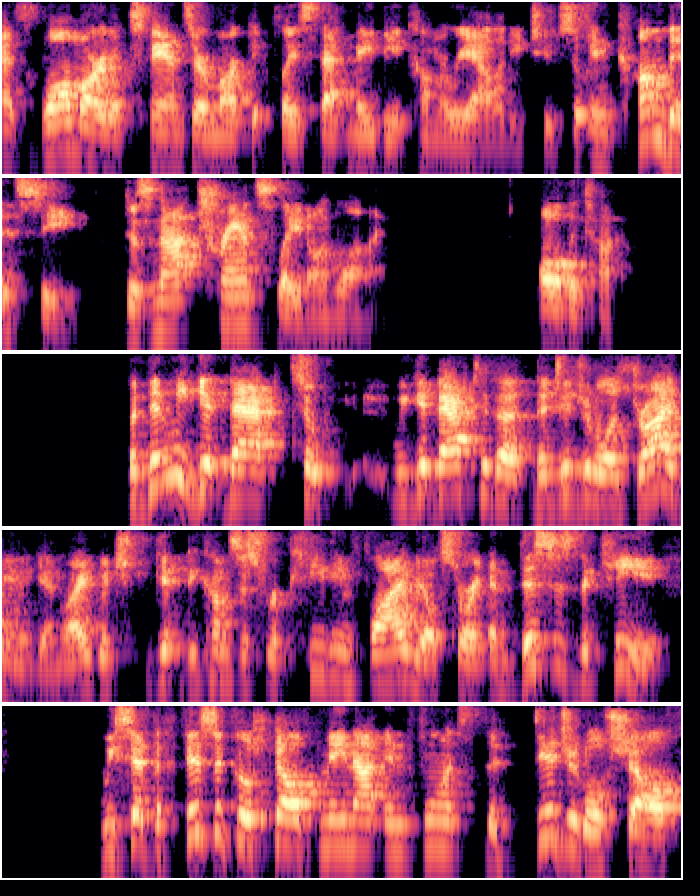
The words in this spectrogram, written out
as Walmart expands their marketplace, that may become a reality too. So incumbency does not translate online all the time. But then we get back, so we get back to the, the digital is driving again, right? Which get, becomes this repeating flywheel story. And this is the key. We said the physical shelf may not influence the digital shelf,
